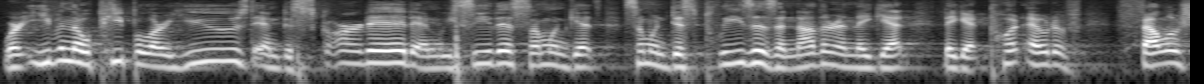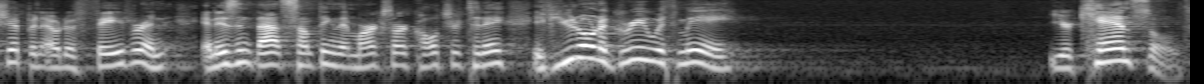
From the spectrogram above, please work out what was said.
where even though people are used and discarded and we see this someone gets someone displeases another and they get they get put out of fellowship and out of favor. And, and isn't that something that marks our culture today? If you don't agree with me you're canceled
